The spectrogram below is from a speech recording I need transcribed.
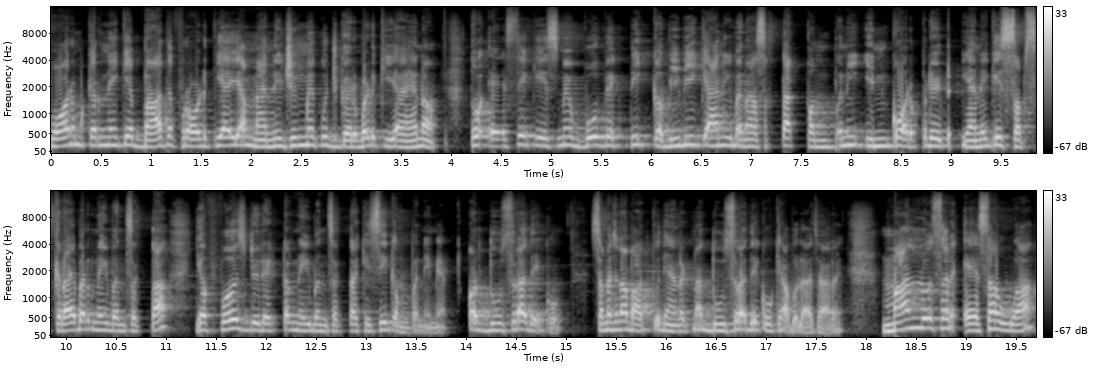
फॉर्म करने के बाद फ्रॉड किया या मैनेजिंग में कुछ गड़बड़ किया, है ना? तो ऐसे केस में वो व्यक्ति कभी भी क्या नहीं बना सकता कंपनी इनकॉर्पोरेट यानी कि सब्सक्राइबर नहीं बन सकता या फ़र्स्ट डायरेक्टर नहीं बन सकता किसी कंपनी में। और दूसरा देखो समझना बात को ध्यान रखना, दूसरा देखो क्या बोला जा रहा है। मान लो सर, ऐसा हुआ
